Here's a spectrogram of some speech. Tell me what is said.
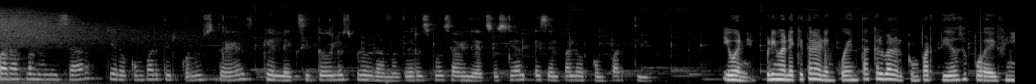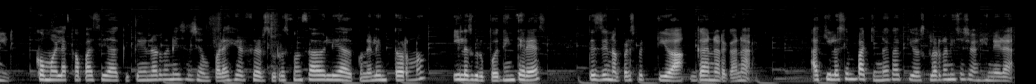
Para finalizar, quiero compartir con ustedes que el éxito de los programas de responsabilidad social es el valor compartido. Y bueno, primero hay que tener en cuenta que el valor compartido se puede definir como la capacidad que tiene la organización para ejercer su responsabilidad con el entorno y los grupos de interés desde una perspectiva ganar-ganar. Aquí los impactos negativos que la organización genera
